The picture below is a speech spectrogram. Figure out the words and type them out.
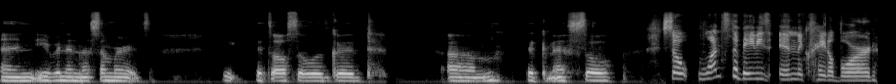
And even in the summer, it's it's also a good um, thickness. So so once the baby's in the cradle board,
